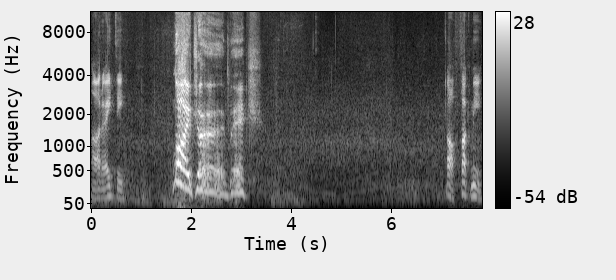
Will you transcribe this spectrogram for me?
Alrighty. My turn, bitch! Oh, fuck me.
